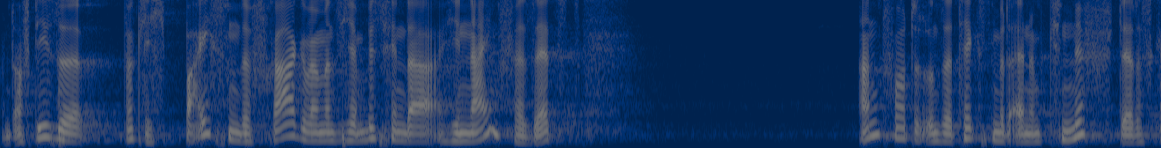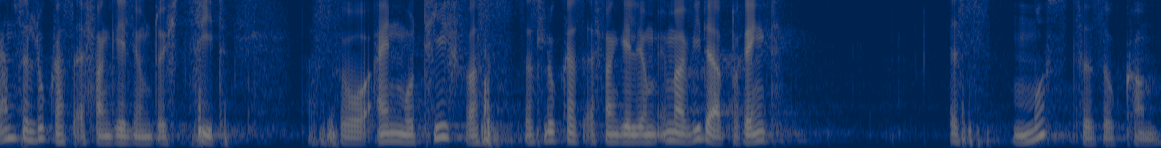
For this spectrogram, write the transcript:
Und auf diese wirklich beißende Frage, wenn man sich ein bisschen da hineinversetzt, antwortet unser Text mit einem Kniff, der das ganze Lukasevangelium durchzieht. Das ist so ein Motiv, was das Lukasevangelium immer wieder bringt. Es musste so kommen.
